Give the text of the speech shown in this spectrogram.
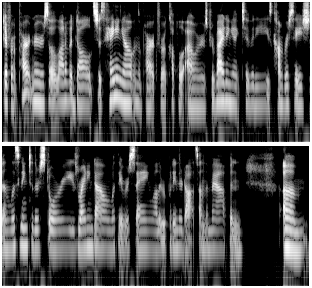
different partners. So a lot of adults just hanging out in the park for a couple hours, providing activities, conversation, listening to their stories, writing down what they were saying while they were putting their dots on the map. And um,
